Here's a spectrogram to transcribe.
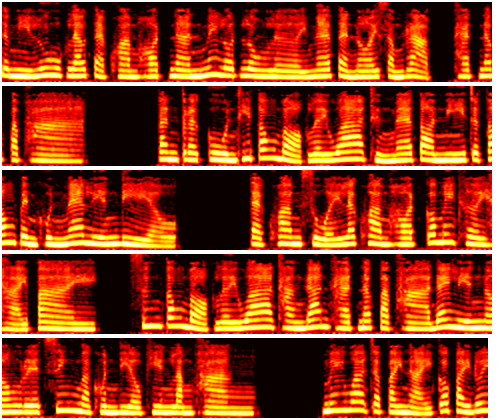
จะมีลูกแล้วแต่ความฮอตนั้นไม่ลดลงเลยแม้แต่น้อยสำหรับแพทนปภา ตันตระกูลที่ต้องบอกเลยว่าถึงแม้ตอนนี้จะต้องเป็นคุณแม่เลี้ยงเดี่ยว แต่ความสวยและความฮอตก็ไม่เคยหายไป ซึ่งต้องบอกเลยว่าทางด้านแพทนปภาได้เลี้ยงน้องเรซซิ่งมาคนเดียวเพียงลำพัง ไม่ว่าจะไปไหนก็ไปด้วย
